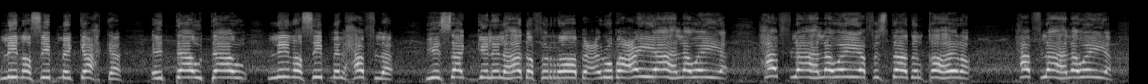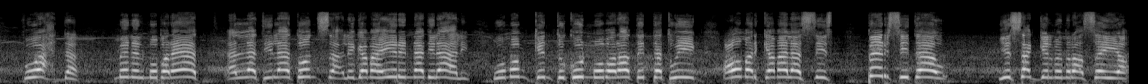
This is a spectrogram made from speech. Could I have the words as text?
ليه نصيب من الكحكه التاو تاو ليه نصيب من الحفلة. يسجل الهدف الرابع. رباعيه أهلاوية حفلة أهلاوية في استاد القاهرة. حفلة أهلاوية في واحدة من المباريات التي لا تنسى لجماهير النادي الأهلي وممكن تكون مباراة التتويج. عمر كمال أسيست بيرسي تاو يسجل من رأسية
